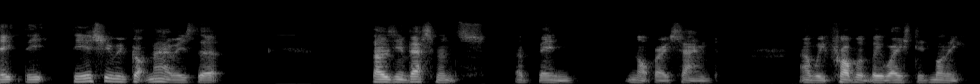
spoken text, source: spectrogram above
The the the issue we've got now is that those investments have been not very sound, and we've probably wasted money.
